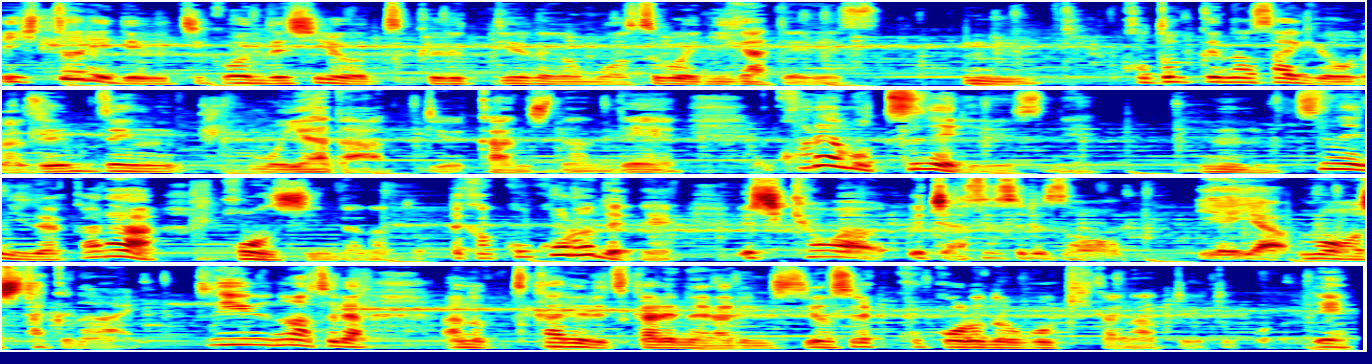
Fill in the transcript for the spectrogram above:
で、一人で打ち込んで資料を作るっていうのがもうすごい苦手です。うん。孤独な作業が全然もう嫌だっていう感じなんで、これはもう常にですね、うん、常にだから本心だなと。だから心でね、よし、今日は打ち合わせするぞ。いやいや、もうしたくない。っていうのは、それは、あの、疲れる疲れないあるんですよ。それは心の動きかなというところで、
